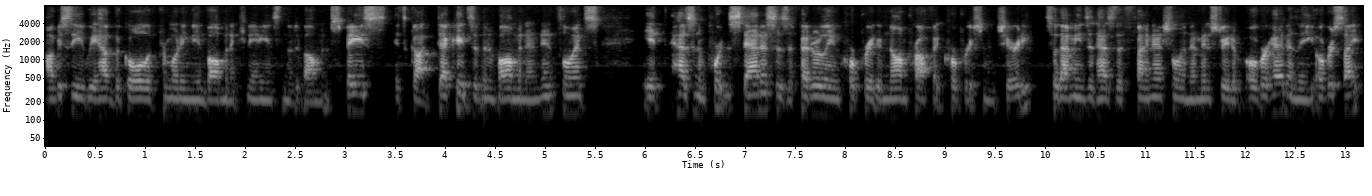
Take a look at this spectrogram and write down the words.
Obviously, we have the goal of promoting the involvement of Canadians in the development of space. It's got decades of involvement and influence. It has an important status as a federally incorporated nonprofit corporation and charity. So that means it has the financial and administrative overhead and the oversight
